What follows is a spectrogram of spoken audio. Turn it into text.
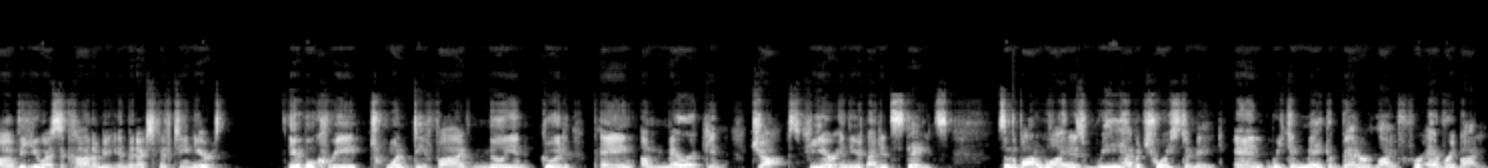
of the US economy in the next 15 years, it will create 25 million good paying American jobs here in the United States. So the bottom line is we have a choice to make and we can make a better life for everybody,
